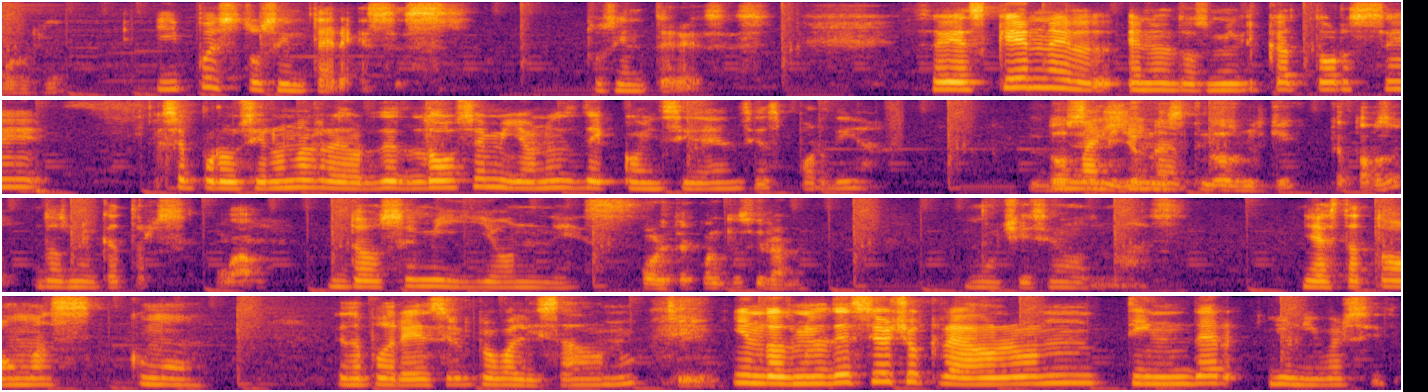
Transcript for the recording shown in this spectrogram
Órale. Y pues tus intereses. Tus intereses. ¿Sabías que en el, en el 2014 se produjeron alrededor de 12 millones de coincidencias por día? 12 millones Imagínate. en 2014. 2014. Wow. 12 millones. Ahorita, ¿cuántos irán? Muchísimos más. Ya está todo más como, se podría decir, globalizado, ¿no? Sí. Y en 2018 crearon Tinder University.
